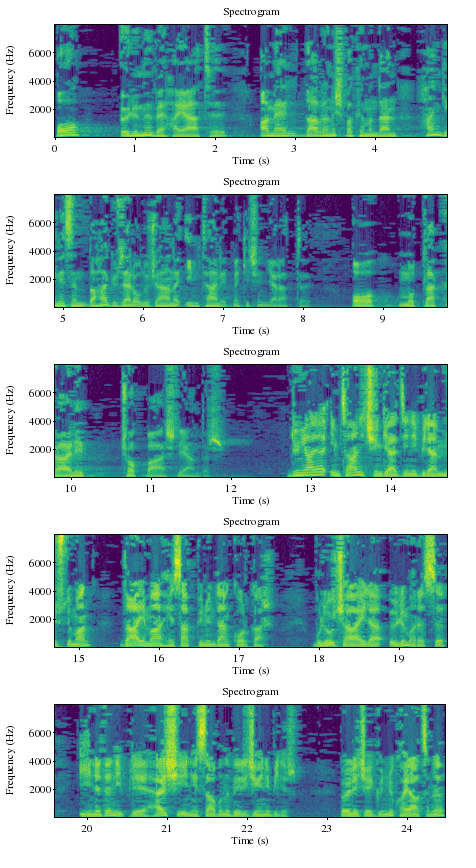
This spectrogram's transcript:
O, ölümü ve hayatı, amel, davranış bakımından hanginizin daha güzel olacağını imtihan etmek için yarattı. O, mutlak galip, çok bağışlayandır. Dünyaya imtihan için geldiğini bilen Müslüman, daima hesap gününden korkar. Buluğ çağıyla ölüm arası iğneden ipliğe her şeyin hesabını vereceğini bilir. Böylece günlük hayatını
